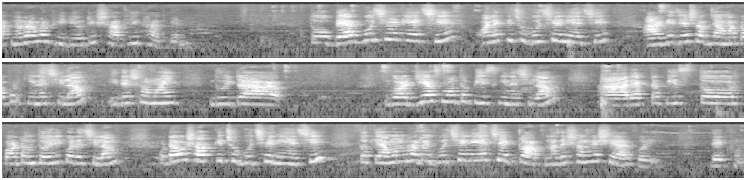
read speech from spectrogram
আপনারা আমার ভিডিওটির সাথেই থাকবেন। তো ব্যাগ গুছিয়ে নিয়েছি, অনেক কিছু গুছিয়ে নিয়েছি। আগে যে সব জামা কাপড় কিনেছিলাম, ঈদের সময় দুইটা গর্জিয়াস মতো পিস কিনেছিলাম। আর একটা পিস তো কটন তৈরি করেছিলাম। ওটাও সব কিছু গুছিয়ে নিয়েছি। তো কেমন ভাবে গুছিয়ে নিয়েছি একটু আপনাদের সঙ্গে শেয়ার করি। দেখুন।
